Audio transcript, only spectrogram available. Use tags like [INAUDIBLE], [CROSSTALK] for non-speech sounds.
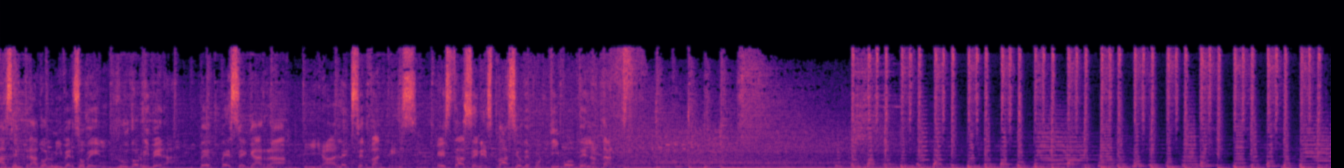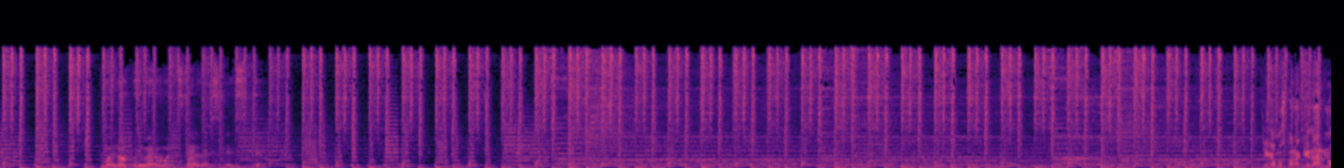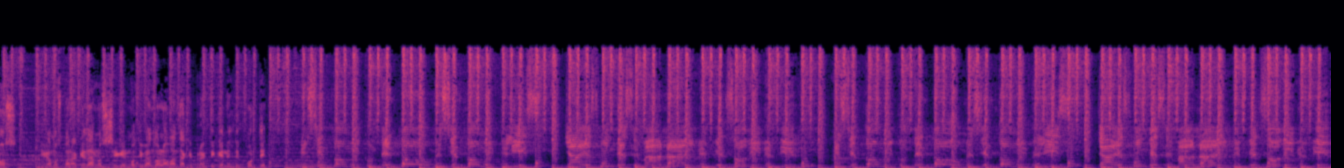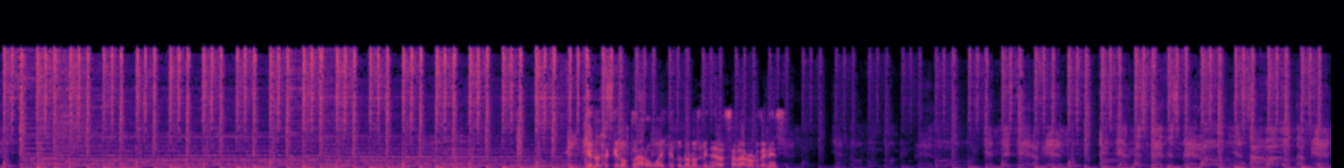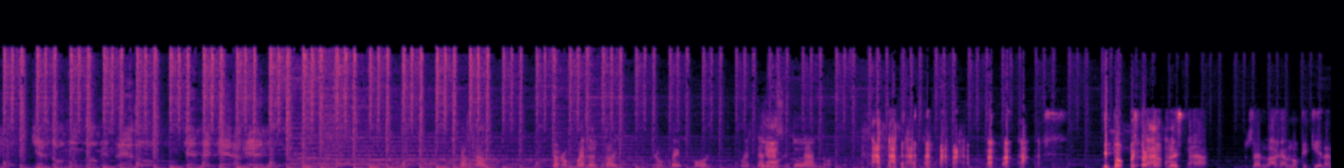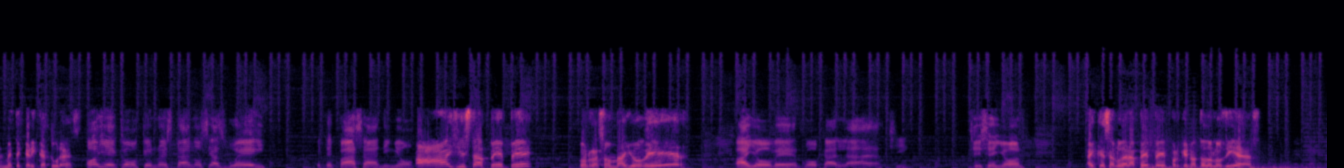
Has entrado al universo de El Rudo Rivera, Pepe Segarra y Alex Cervantes. Estás en Espacio Deportivo de la Tarde. Bueno, primero buenas tardes. Este, Llegamos para quedarnos, llegamos para quedarnos y seguir motivando a la banda que practiquen el deporte. Me siento muy contento, me siento muy feliz. Ya es fin de semana y me pienso divertir. Me siento muy contento, me siento muy feliz. Ya es fin de semana y me pienso divertir. ¿Qué no te quedó claro, güey, que tú no nos vienes a dar órdenes? Estoy. Yo no puedo, estoy en un béisbol. No estés Listo. molestando. [LAUGHS] Y pues, pues Pepe no está. O sea, hagan lo que quieran, mete caricaturas. Oye, ¿cómo que no está? No seas güey. ¿Qué te pasa, niño? ¡Ay, sí está Pepe! Con razón va a llover. Va a llover, ojalá. Sí, sí señor. Hay que saludar a Pepe porque no todos los días.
